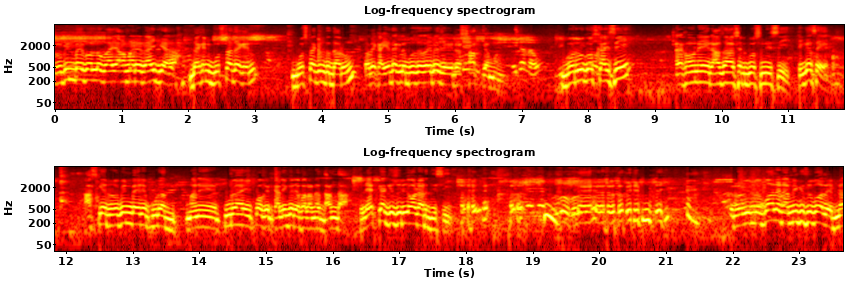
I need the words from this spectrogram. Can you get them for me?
রবিন ভাই বলল ভাই আমারে রাইকা দেখেন গোসটা দেখেন। গোসটা কিন্তু দারুণ। তবে খাইয়ে দেখলে বোঝা যাবে যে এটা স্বাদ কেমন। গরুর গোস খাইছি এখন এই রাজা হাঁসের গোস নিছি ঠিক আছে? আজকে রবিন ভাইরে পুরা মানে পুরা এই পকেট খালি করে ফেলানোর ধান্দা। লেটকা খিচুড়ি অর্ডার দিছি। রবিন ভাই বলেন আপনি কিছু বলেন না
